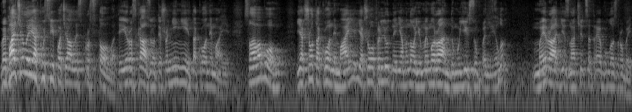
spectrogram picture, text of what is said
Ви бачили, як усі почали спростовувати і розказувати, що ні, ні, такого немає. Слава Богу, якщо такого немає, якщо оприлюднення мною меморандуму їх зупинило, ми раді, значить, це треба було зробити.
